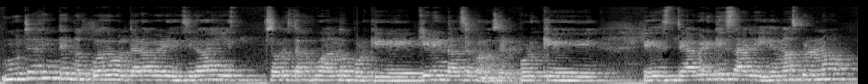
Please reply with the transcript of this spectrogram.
mucha gente nos puede volver a ver y decir, ay, solo están jugando porque quieren darse a conocer, porque este, a ver qué sale y demás, pero no.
